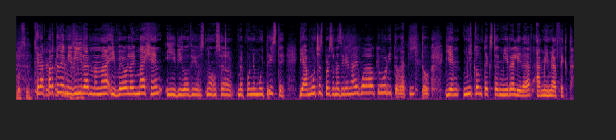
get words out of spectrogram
lo siento. era parte de mi vida, no, no, y veo la imagen y digo, Dios, no, o sea, me pone muy triste. Y a muchas personas dirían, ay, wow, qué bonito gatito. Y en mi contexto, en mi realidad, a mí me afecta.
